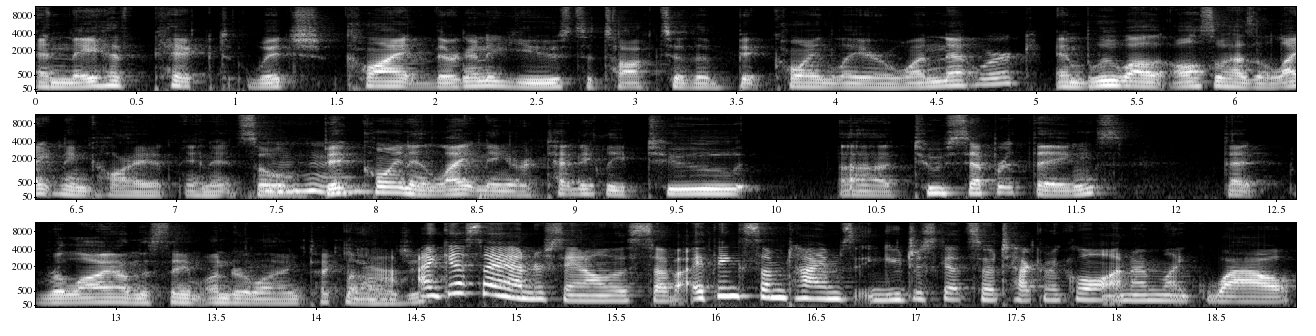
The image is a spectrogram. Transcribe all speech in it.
and they have picked which client they're going to use to talk to the Bitcoin layer 1 network and Blue Wallet also has a Lightning client in it. So Bitcoin and Lightning are technically two uh, two separate things that rely on the same underlying Yeah. technology. I guess I understand all this stuff. I think sometimes you just get so technical, and I'm like, wow,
